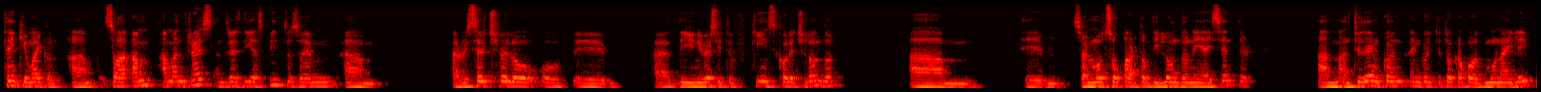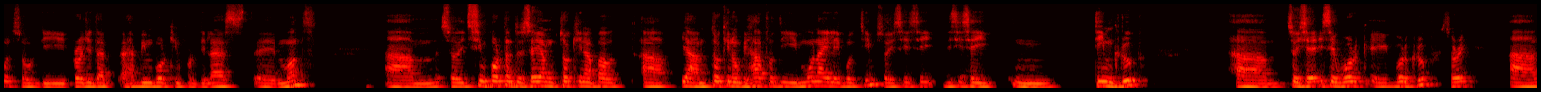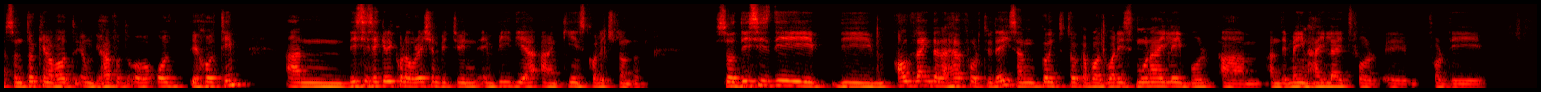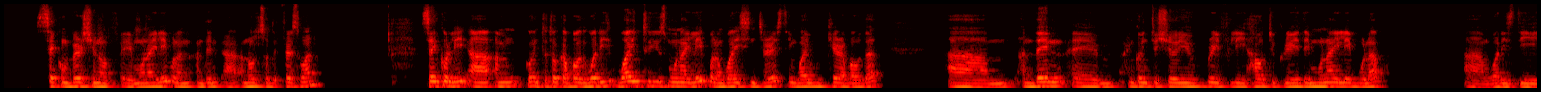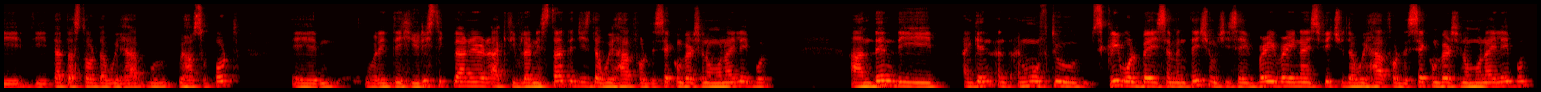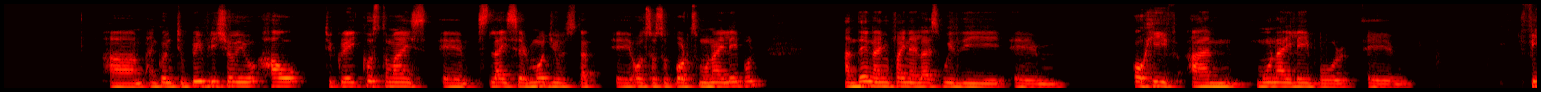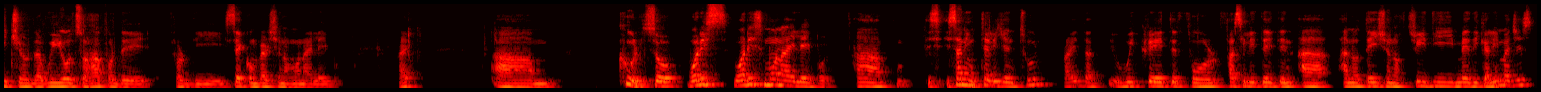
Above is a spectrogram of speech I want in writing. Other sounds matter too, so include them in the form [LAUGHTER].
thank you, Michael. Um, so I'm, I'm Andres, Andres Diaz-Pinto. So I'm um, a research fellow of uh, at the University of King's College London. Um, um, so I'm also part of the London AI Center. Um, and today I'm, going, I'm going to talk about Monai Label, so the project that I have been working for the last uh, month. Um, so it's important to say I'm talking about, uh, yeah, I'm talking on behalf of the Monai Label team. So this is a, this is a um, team group. Um, so it's a, it's a work a work group. Sorry. Uh, so I'm talking about on behalf of the, all, the whole team. And this is a great collaboration between NVIDIA and King's College London. So this is the, the outline that I have for today. So I'm going to talk about what is Monai label um, and the main highlight for, uh, for the second version of uh, Monai label and, and, then, uh, and also the first one. Secondly, uh, I'm going to talk about what is, why to use Monai label and why it's interesting, why we care about that. Um, and then um, I'm going to show you briefly how to create a Monai label app. Uh, what is the, the data store that we have, we, have support um, what is the heuristic planner, active learning strategies that we have for the second version of Monai label. And then the, again, and I move to Scribble-based segmentation, which is a very, very nice feature that we have for the second version of Monai label. Um, I'm going to briefly show you how to create customized uh, slicer modules that uh, also supports Monai label. And then I'm finalized with the um, OHIF and Monai label um, feature that we also have for the for the second version of Monai label, right? Um, cool. So what is what is Monai label? Uh, it's, it's, an intelligent tool, right? That we created for facilitating uh, annotation of 3D medical images.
